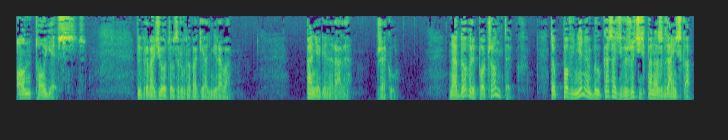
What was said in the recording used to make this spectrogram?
on to jest. Wyprowadziło to z równowagi admirała. Panie generale, rzekł, na dobry początek to powinienem był kazać wyrzucić pana z Gdańska.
